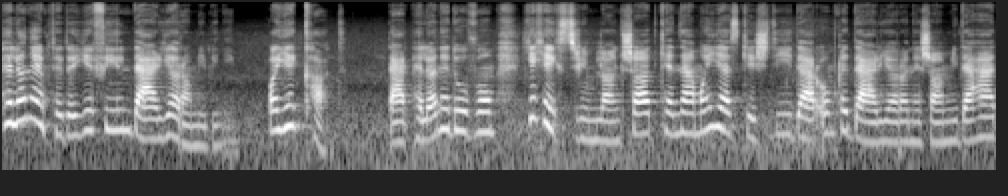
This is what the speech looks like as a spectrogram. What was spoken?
پلان ابتدایی فیلم دریا را می‌بینیم با یک کات. در پلان دوم یک اکستریم لانگ شات که نمایی از کشتی در عمق دریا را نشان می دهد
